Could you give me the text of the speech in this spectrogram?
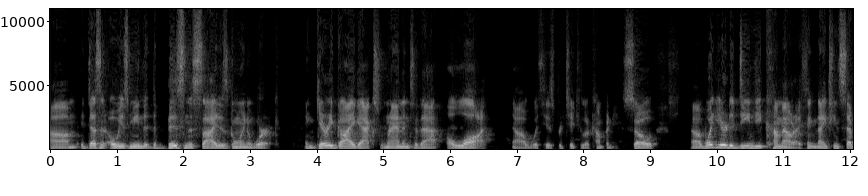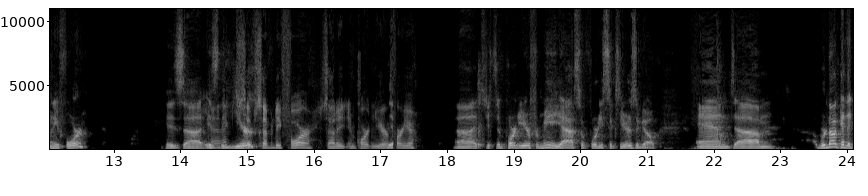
um, it doesn't always mean that the business side is going to work. And Gary Gygax ran into that a lot uh, with his particular company. So, uh, what year did D and D come out? I think 1974 is uh, is Yeah, I the year. 74. Is that an important year Yeah. for you? Uh, it's, it's an important year for me. Yeah. So 46 years ago. And um, we're not going to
